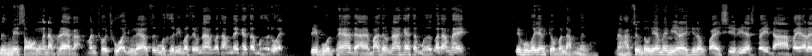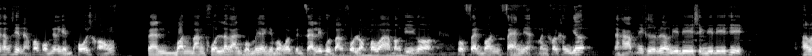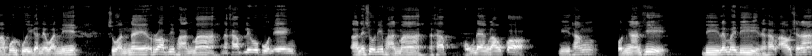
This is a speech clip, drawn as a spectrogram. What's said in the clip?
หนึ่งใน2อันดับแรกอะมันชัวร์อยู่แล้ว ซึ่งเมื่อคืนนี้บาร์เซโลนาก็ทำได้แค่เสมอด้วยลิเวอร์พูลแพ้แต่บาร์เซโลนาแค่เสมอก็ทำให้ลิเวอร์พูลก็ยังจบอันดับหนึ่งนะครับซึ่งตรงนี้ไม่มีอะไรที่ต้องไปซีเรียสไปด่าไปอะไรทั้งสิ้นอะเพราะผมยังเห็นโพสต์ของแฟนบอลบางคนแล้วกันผมไม่อยากจะบอกว่าเป็นแฟนลิเวอร์พูลบางคนหรอกเพราะว่าบางทีก็พวกแฟนบอลแฝงเนี่ยมันค่อนข้างเยอะนะครับ นี่คือเรื่องดีๆ สิ่งดีๆ ที่เอามาพูดคุยกันในวันนี้ ส่วนในรอบที่ผ่านมานะครับลิเวอร์พูลเองในช่วงที่ผ่านมานะครับ หงแดงเราก็มีทั้งผลงานที่ดีและไม่ดีนะครับ เอาชนะ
